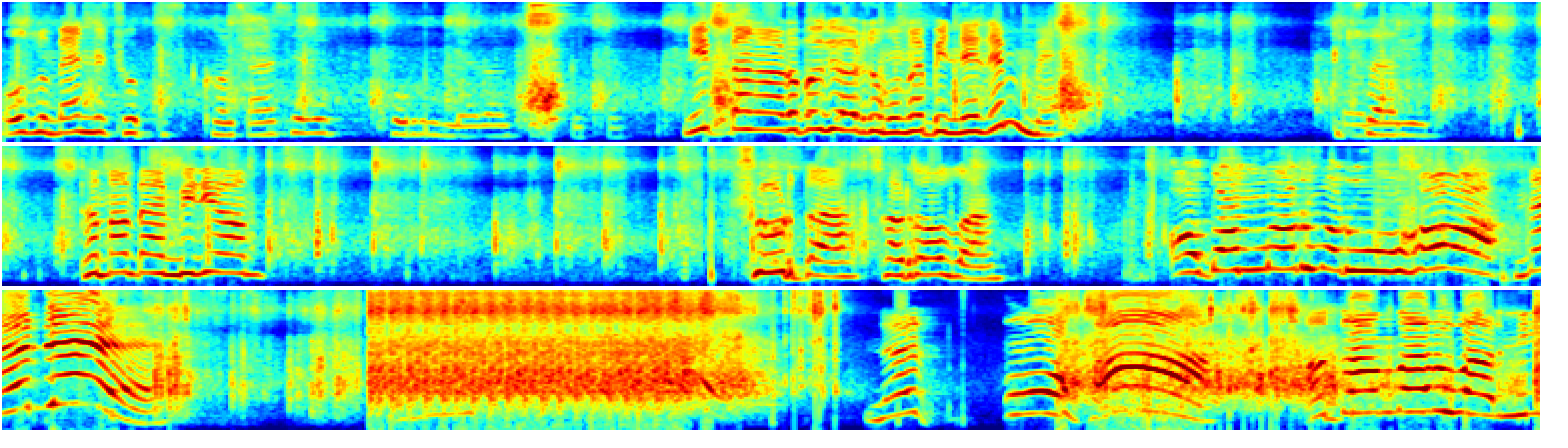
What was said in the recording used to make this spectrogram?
Oğlum ben de çok pis kaç. Ben seni korurum merak etme sen. Ne ben araba gördüm ona binelim mi? Güzel. Tamam ben biliyorum. Şurada sarı olan. Adamlar var oha. Nerede? Nerede? Oha! Adamlar var Nit.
